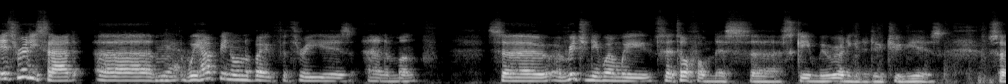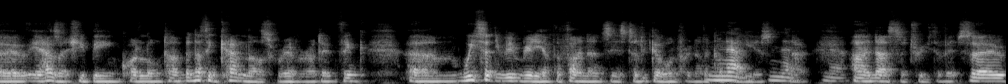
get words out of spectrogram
it's really sad. Um, Yeah. We have been on the boat for three years and a month. So originally, when we set off on this uh, scheme, we were only going to do two years. So it has actually been quite a long time, but nothing can last forever. I don't think. Um, we certainly didn't really have the finances to go on for another couple No, of years. no, no. and that's the truth of it. So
